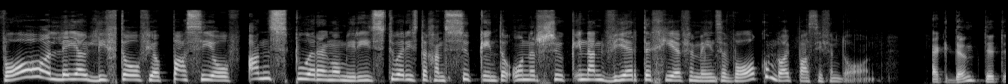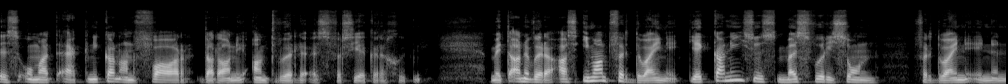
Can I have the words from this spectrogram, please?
Waar lê jou liefde of jou passie of aansporing om hierdie stories te gaan soek en te ondersoek en dan weer te gee vir mense? Waar kom daai passie vandaan? Ek dink dit is omdat ek nie kan aanvaar dat daar nie antwoorde is vir sekere goed nie. Met ander woorde, as iemand verdwyn het, jy kan nie soos mis voor die son verdwyn en in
